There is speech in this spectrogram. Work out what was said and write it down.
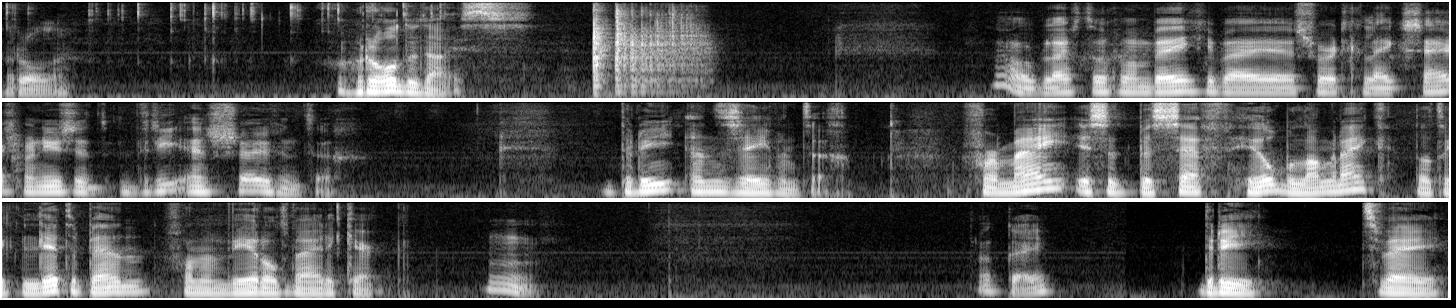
rollen? Roll the dice. Nou, het blijft toch wel een beetje bij eh, soortgelijke cijfers. Maar nu is het 73. 73. Voor mij is het besef heel belangrijk dat ik lid ben van een wereldwijde kerk. Hmm. Oké. 3, 2,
